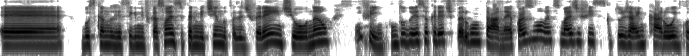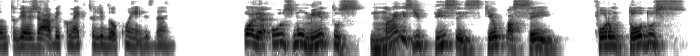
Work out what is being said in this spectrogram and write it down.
é, buscando ressignificações, se permitindo fazer diferente ou não. Enfim, com tudo isso eu queria te perguntar, né, quais os momentos mais difíceis que tu já encarou enquanto tu viajava e como é que tu lidou com eles, Dani? Olha, os momentos mais difíceis que eu passei foram todos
